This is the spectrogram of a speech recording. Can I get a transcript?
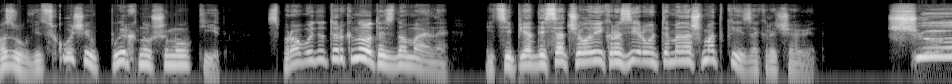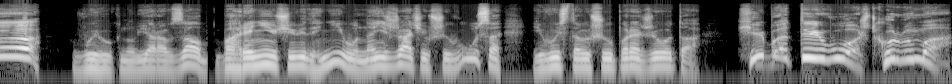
Вазул відскочив, пирхнувши, мов кіт. Спробуй доторкнутись до мене, і ці п'ятдесят чоловік розірвуть тебе на шматки, закричав він. Що? вигукнув Яравзал, багряніючи від гніву, наїжачивши вуса і виставивши уперед живота. Хіба ти вождь, курума?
